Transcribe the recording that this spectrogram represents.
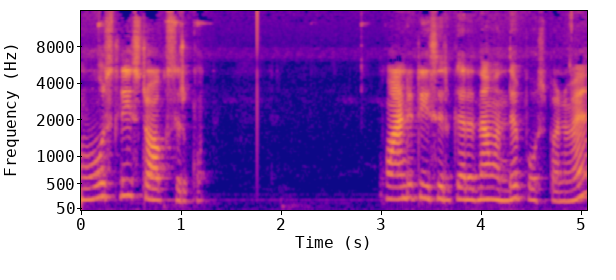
மோஸ்ட்லி ஸ்டாக்ஸ் இருக்கும். குவான்டிட்டிஸ் இருக்கிறது தான் வந்து போஸ்ட் பண்ணுவேன்.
